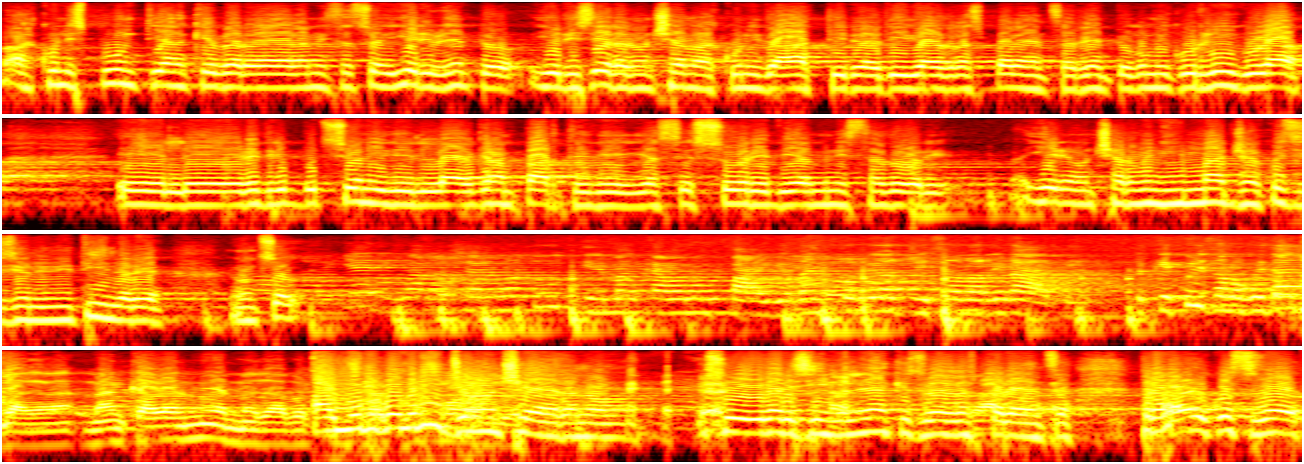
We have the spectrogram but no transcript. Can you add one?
alcuni spunti anche per l'amministrazione. Ieri, per esempio, ieri sera non c'erano alcuni dati relativi alla trasparenza, per esempio come curricula e le retribuzioni della gran parte degli assessori e degli amministratori. Ieri non c'erano, quindi immagino che questi siano in itinere, non so... Ieri guarda c'erano tutti e mancavano un paio, penso che oggi sono arrivati, perché quelli sono quei tagli... Guarda, ma- mancava il mio e me la portavo. Ah, ieri pomeriggio non c'erano sui vari singoli, neanche sulla trasparenza, però eh, questo è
